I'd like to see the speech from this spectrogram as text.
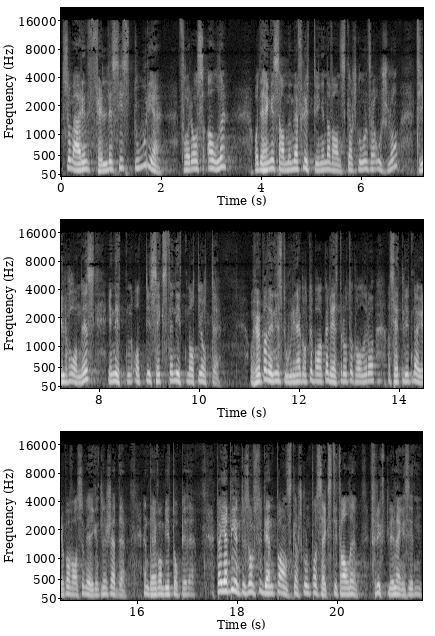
som er en felles historie for oss alle. Og det henger sammen med flyttingen av Ansgarskolen fra Oslo til Hånes i 1986 til 1988. Og Hør på den historien. Jeg har gått tilbake og lest protokoller og har sett litt nøyere på hva som egentlig skjedde. enn det jeg var midt oppi det. Da jeg begynte som student på Ansgarskolen på 60-tallet, fryktelig lenge siden,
